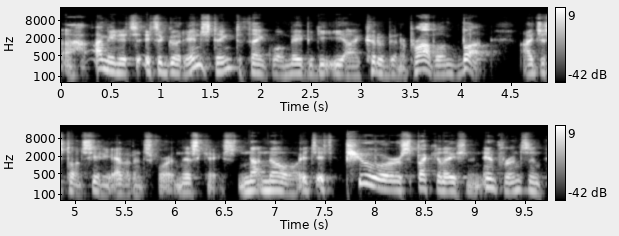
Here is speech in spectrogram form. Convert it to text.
uh, I mean it's it's a good instinct to think well maybe DEI could have been a problem, but I just don't see any evidence for it in this case. No, no, it's it's pure speculation and inference, and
